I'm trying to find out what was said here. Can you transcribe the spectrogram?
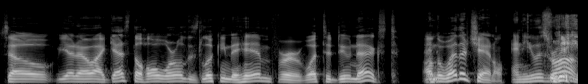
So, you know, I guess the whole world is looking to him for what to do next on And- the Weather Channel. And he was wrong.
